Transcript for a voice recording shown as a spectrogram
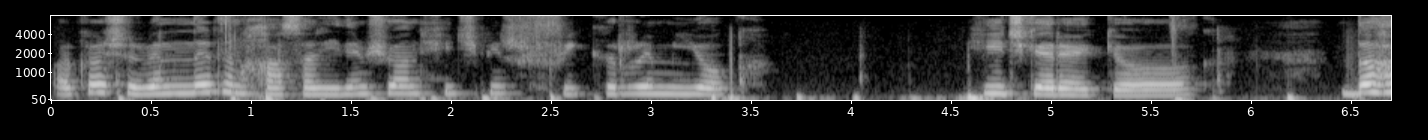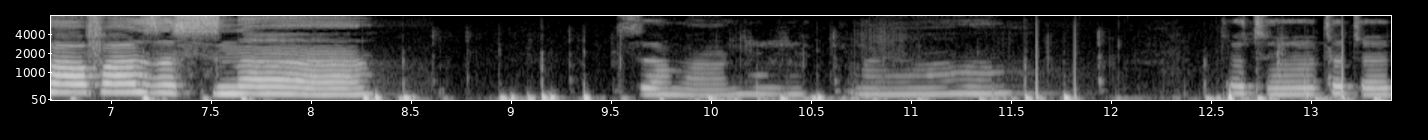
Arkadaşlar ben nereden hasar yedim şu an hiçbir fikrim yok. Hiç gerek yok. Daha fazlasına zaman unutma. Ta ta ta ta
